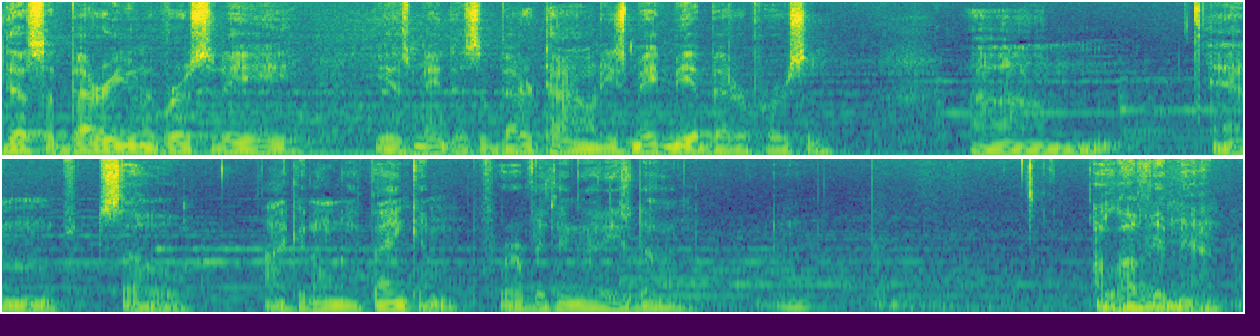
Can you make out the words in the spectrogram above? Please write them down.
this a better university. He has made this a better town. He's made me a better person. Um, and so I can only thank him for everything that he's done. I love you, man.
